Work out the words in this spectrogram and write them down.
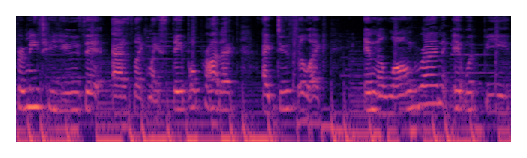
for me to use it as like my staple product, I do feel like in the long run it would be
